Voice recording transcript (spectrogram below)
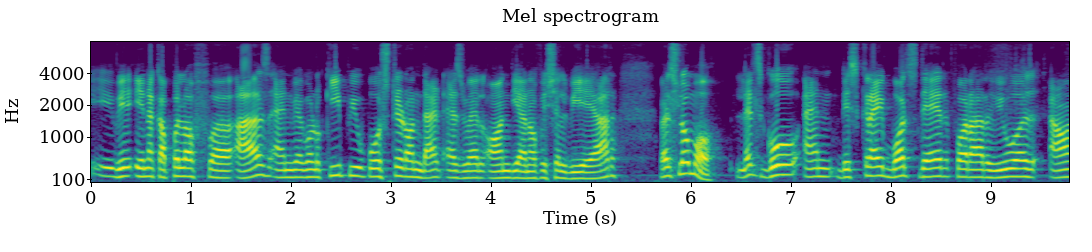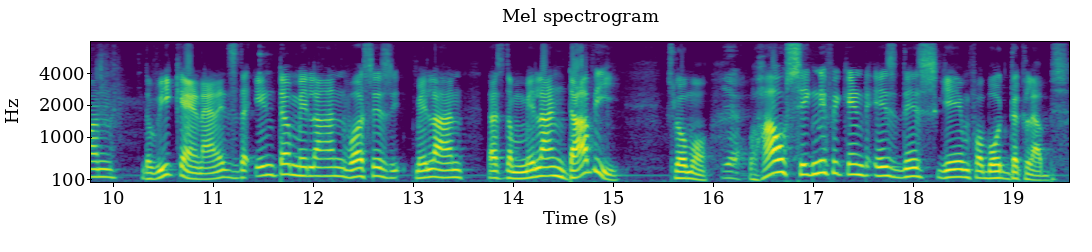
in a couple of uh, hours, and we're going to keep you posted on that as well on the unofficial VAR. Well, Slomo, let's go and describe what's there for our viewers on the weekend, and it's the Inter Milan versus Milan. That's the Milan derby. Slomo, Yeah. how significant is this game for both the clubs?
